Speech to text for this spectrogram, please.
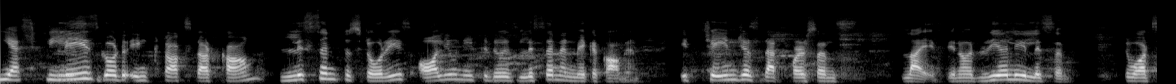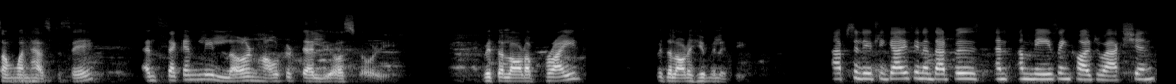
Yes, please. please go to inktalks.com, listen to stories. All you need to do is listen and make a comment. It changes that person's life. You know, really listen to what someone has to say. And secondly, learn how to tell your story with a lot of pride, with a lot of humility. Absolutely, guys. You know, that was an amazing call to action.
